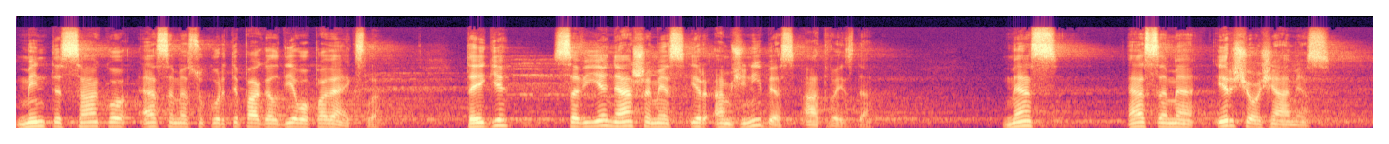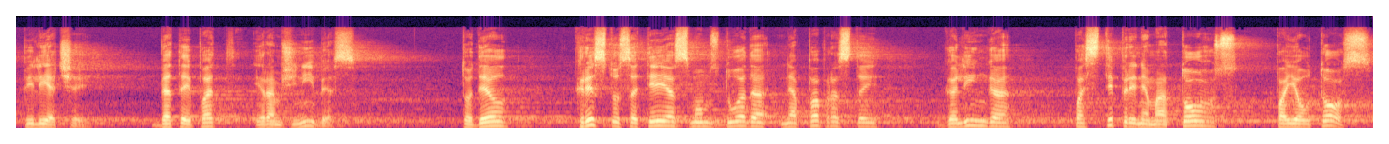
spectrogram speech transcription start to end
mintis sako, esame sukurti pagal Dievo paveikslą. Taigi, savyje nešamės ir amžinybės atvaizdą. Mes esame ir šio žemės piliečiai, bet taip pat ir amžinybės. Todėl Kristus atėjęs mums duoda nepaprastai galingą pastiprinimą tos pajautos,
